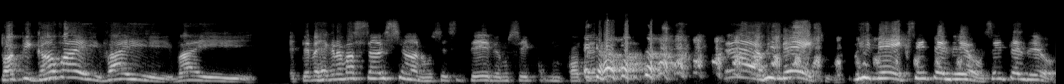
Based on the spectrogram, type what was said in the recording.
Top Gun vai, vai, vai. Teve a regravação esse ano. Não sei se teve, eu não sei com qual. É, o remake. O remake, você entendeu? Você entendeu?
